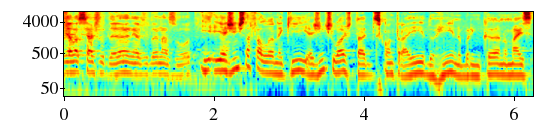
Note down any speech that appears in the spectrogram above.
Ver elas se ajudando e ajudando as outras. E, e a gente está falando aqui, a gente, lógico, está descontraído, rindo, brincando, mas,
